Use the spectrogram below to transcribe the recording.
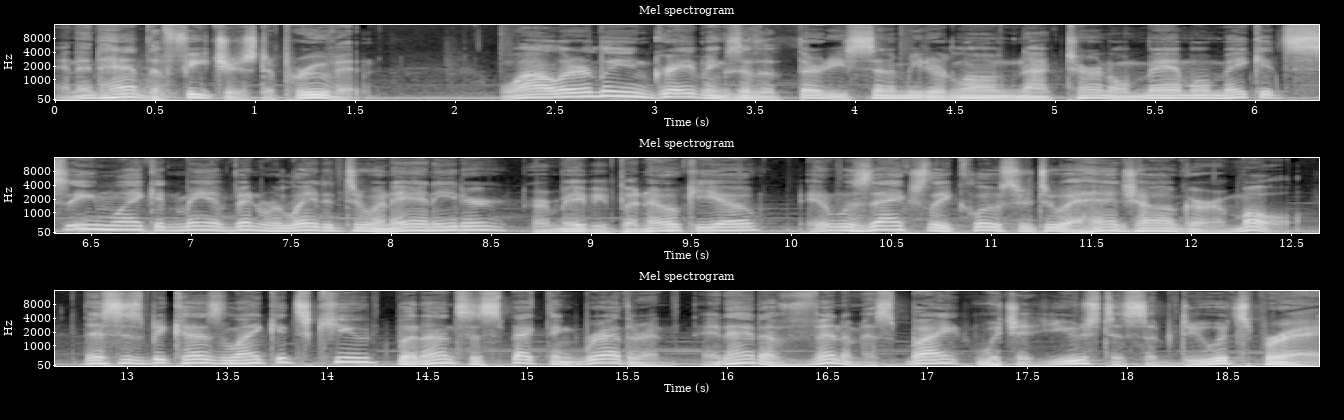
and it had the features to prove it. While early engravings of the 30 centimeter long nocturnal mammal make it seem like it may have been related to an anteater, or maybe Pinocchio, it was actually closer to a hedgehog or a mole. This is because, like its cute but unsuspecting brethren, it had a venomous bite which it used to subdue its prey.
